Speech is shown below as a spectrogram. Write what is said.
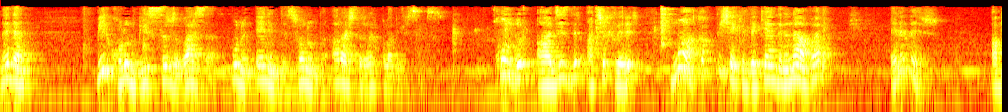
Neden? Bir kulun bir sırrı varsa bunu eninde sonunda araştırarak bulabilirsiniz. Kuldur, acizdir, açık verir. Muhakkak bir şekilde kendini ne yapar? Ele verir. Ama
